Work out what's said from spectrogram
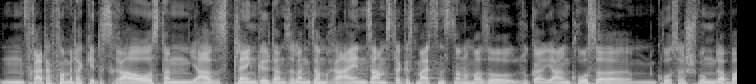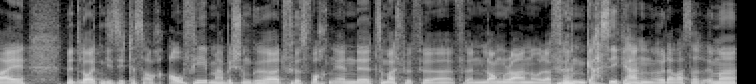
Freitagvormittag geht es raus, dann ja, es plänkelt dann so langsam rein. Samstag ist meistens dann nochmal so sogar ja ein großer, ein großer Schwung dabei mit Leuten, die sich das auch aufheben, habe ich schon gehört, fürs Wochenende, zum Beispiel für, für einen Long Run oder für einen Gassigang oder was auch immer,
